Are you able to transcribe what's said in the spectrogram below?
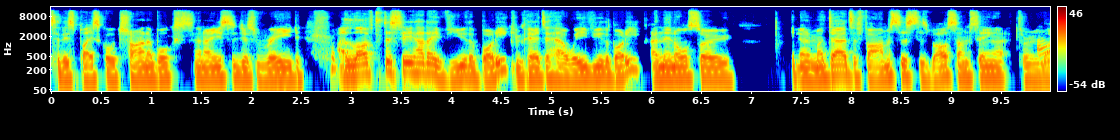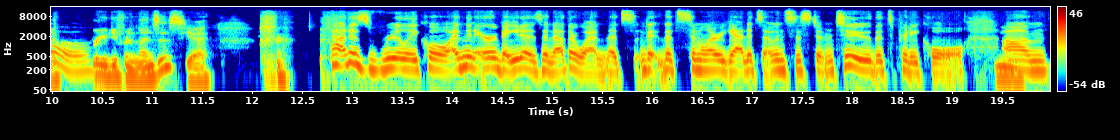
to this place called China Books, and I used to just read. I love to see how they view the body compared to how we view the body, and then also, you know, my dad's a pharmacist as well, so I'm seeing it through oh. like three different lenses. Yeah. That is really cool. And then Ayurveda is another one that's that's similar yet its own system too. That's pretty cool. Mm. Um,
